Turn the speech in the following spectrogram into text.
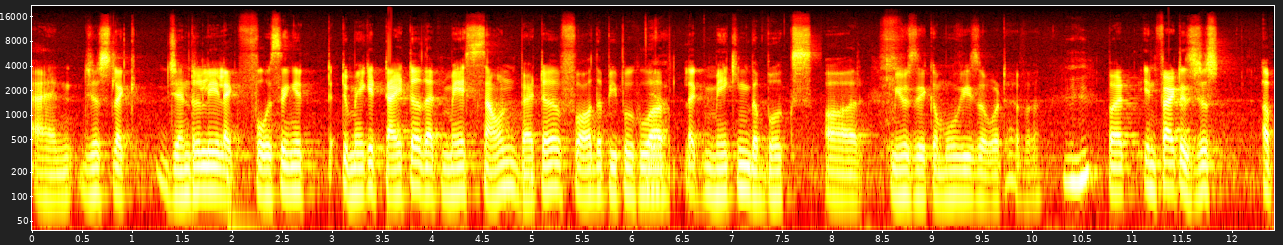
and just like generally like forcing it to make it tighter that may sound better for the people who are like making the books or music or movies or whatever. Mm-hmm. But in fact it's just a,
